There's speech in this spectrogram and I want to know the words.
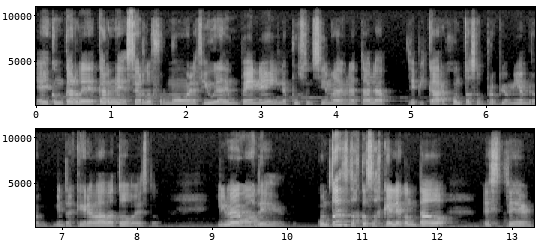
eh, con carne, de cerdo formó la figura de un pene y la puso encima de una tabla de picar junto a su propio miembro, mientras que grababa todo esto. Y luego de, con todas estas cosas que le he contado, este,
